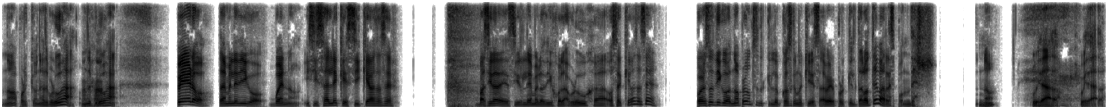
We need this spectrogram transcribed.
¿no? Porque una es bruja, una es bruja. Pero también le digo, bueno, ¿y si sale que sí, qué vas a hacer? ¿Vas a ir a decirle, me lo dijo la bruja? O sea, ¿qué vas a hacer? Por eso digo, no preguntes cosas que no quieres saber, porque el tarot te va a responder, ¿no? Cuidado, cuidado.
